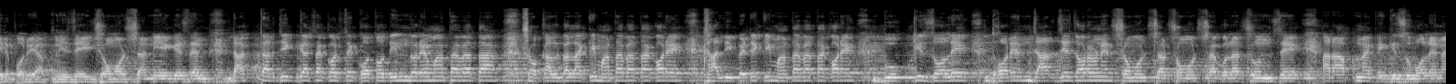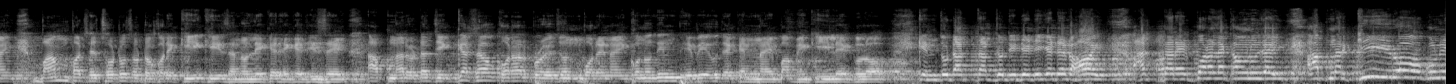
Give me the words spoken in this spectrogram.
এরপরে আপনি যেই সমস্যা নিয়ে গেছেন, ডাক্তার জিজ্ঞাসা করছে, কতদিন ধরে মাথা ব্যথা? সকালবেলা কি মাথা ব্যথা করে? খালি পেটে কি মাথা ব্যথা করে, বুক কি জলে ধরেন যার যে ধরনের সমস্যার সমস্যাগুলো শুনছে, আর আপনাকে কিছু বলে নাই, বাম পাশে ছোট ছোট করে কি কি যেন লিখে রেখে দিছে। আপনার ওটা জিজ্ঞাসাও করার প্রয়োজন পড়ে নাই, কোনোদিন ভেবেও দেখেন নাই বামে কি লেখলো। কিন্তু ডাক্তার যদি ডেডিকেটেড হয় ডাক্তারের পড়ালেখা অনুযায়ী আপনার কি রোগ উনি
